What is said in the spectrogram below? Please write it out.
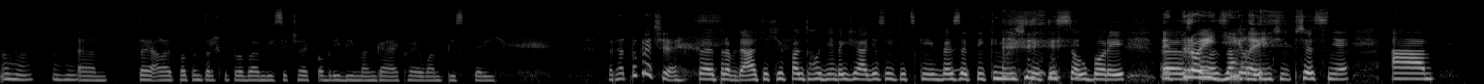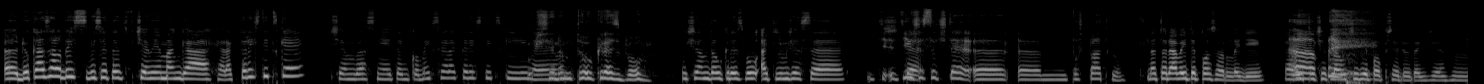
Uh-huh, uh-huh. Um, to je ale potom trošku problém, když si člověk oblíbí manga, jako je One Piece, který pořád pokračuje. To je pravda, těch je fakt hodně, takže já si vždycky veze ty knížky, ty soubory. ty uh, trojí díly. Přesně. A uh, dokázal bys vysvětlit, v čem je manga charakteristické? V čem vlastně je ten komiks charakteristický? Už ne? jenom tou kresbou. Už jenom tou kresbou a tím, že se čte. Tím, že se čte uh, um, pospátku. Na to dávejte pozor lidi. Já bych to četla určitě popředu, takže... Hm.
